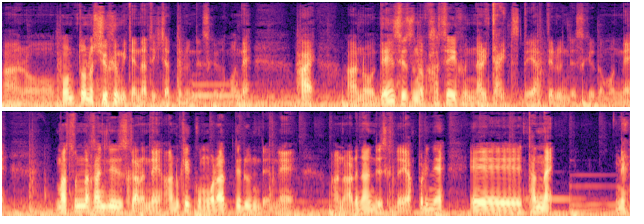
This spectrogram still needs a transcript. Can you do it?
あの本当の主婦みたいになってきちゃってるんですけどもね。はい。あの伝説の家政婦になりたいっつってやってるんですけどもね。まあそんな感じですからね。あの結構もらってるんでね。あのあれなんですけどやっぱりね、えー、足んない。ね。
